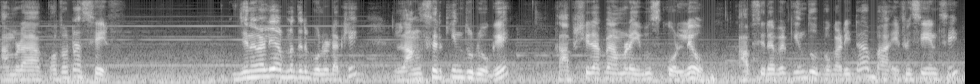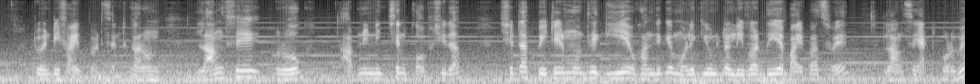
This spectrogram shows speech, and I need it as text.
আমরা কতটা সেফ জেনারেলি আপনাদের বলে রাখি লাংসের কিন্তু রোগে কাপ সিরাপে আমরা ইউজ করলেও কাপ সিরাপের কিন্তু উপকারিতা বা এফিসিয়েন্সি টোয়েন্টি ফাইভ পার্সেন্ট কারণ লাংসে রোগ, আপনি নিচ্ছেন কফ সিরাপ সেটা পেটের মধ্যে গিয়ে ওখান থেকে মলিকিউলটা লিভার দিয়ে বাইপাস হয়ে লাংসে অ্যাক্ট করবে,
